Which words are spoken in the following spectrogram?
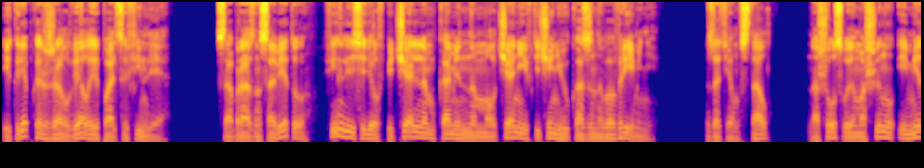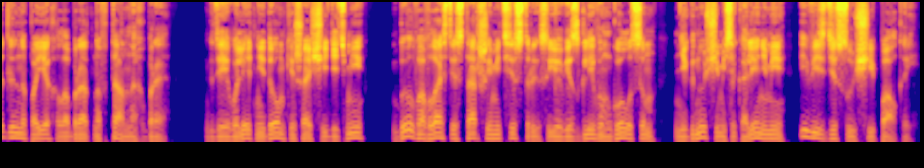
и крепко сжал вялые пальцы Финлия. Сообразно совету, Финли сидел в печальном каменном молчании в течение указанного времени. Затем встал, нашел свою машину и медленно поехал обратно в Таннахбре, где его летний дом, кишащий детьми, был во власти старшей медсестры с ее визгливым голосом, негнущимися коленями и вездесущей палкой.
